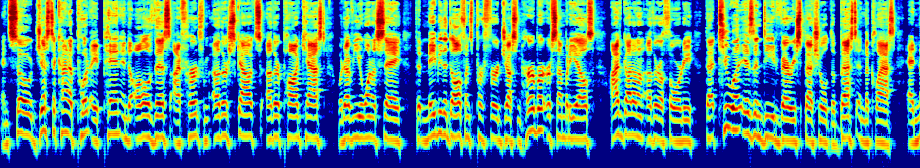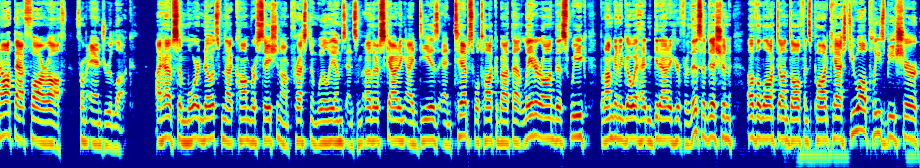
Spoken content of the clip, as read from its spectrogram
And so just to kind of put a pin into all of this, I've heard from other scouts, other podcasts, whatever you want to say, that maybe the Dolphins prefer Justin Herbert or somebody else. I've got it on other authority that Tua is indeed very special, the best in the class, and not that far off from Andrew Luck. I have some more notes from that conversation on Preston Williams and some other scouting ideas and tips. We'll talk about that later on this week, but I'm going to go ahead and get out of here for this edition of the Locked On Dolphins podcast. You all please be sure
